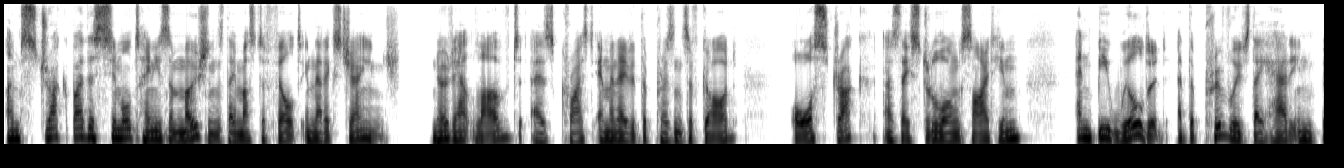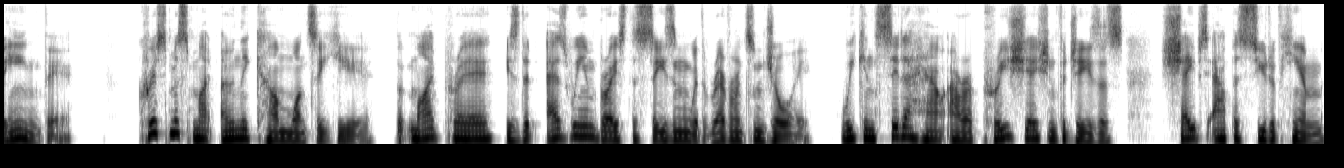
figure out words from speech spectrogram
I'm struck by the simultaneous emotions they must have felt in that exchange. No doubt loved as Christ emanated the presence of God, awestruck as they stood alongside him, and bewildered at the privilege they had in being there. Christmas might only come once a year, but my prayer is that as we embrace the season with reverence and joy, we consider how our appreciation for Jesus shapes our pursuit of Him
